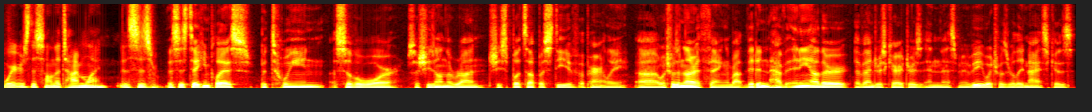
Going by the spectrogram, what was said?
Where is this on the timeline? This is This is taking place between civil war, so she's on the run. She splits up with Steve apparently, uh, which was another thing about they didn't have any other Avengers characters in this movie, which was really nice because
